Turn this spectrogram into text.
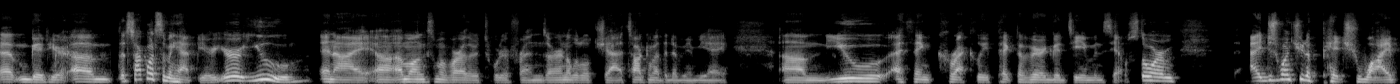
I'm good here. Um, let's talk about something happier. You're you and I, uh, among some of our other Twitter friends, are in a little chat talking about the WNBA. Um, you, I think, correctly picked a very good team in Seattle Storm. I just want you to pitch why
